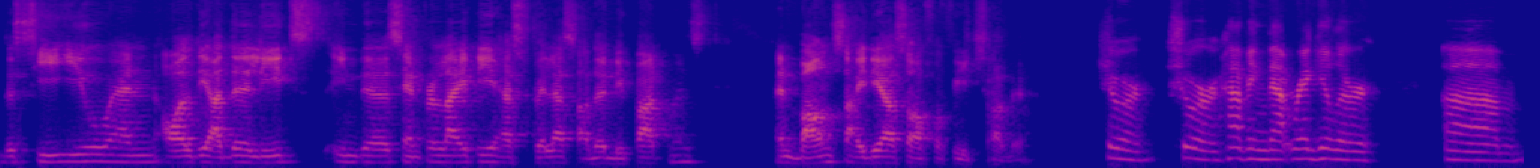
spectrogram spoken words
the CEO and all the other leads in the central IT as well as other departments and bounce ideas off of each other. Sure, sure. Having that regular um,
